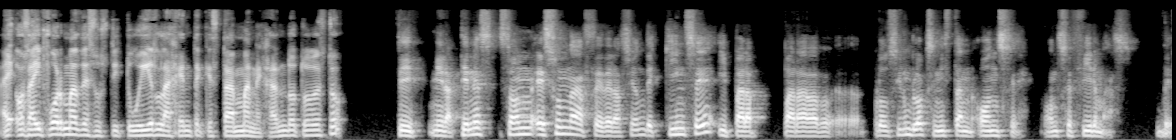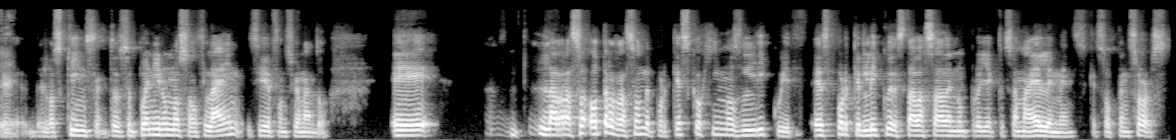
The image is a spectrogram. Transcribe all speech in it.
Hay, o sea, ¿hay formas de sustituir la gente que está manejando todo esto? Sí, mira, tienes, son, es una federación de 15 y para, para uh, producir un blog se necesitan 11, 11 firmas de, de los 15. Entonces se pueden ir unos offline y sigue funcionando. Eh, la razón, otra razón de por qué escogimos Liquid es porque Liquid está basada en un proyecto que se llama Elements, que es open source.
